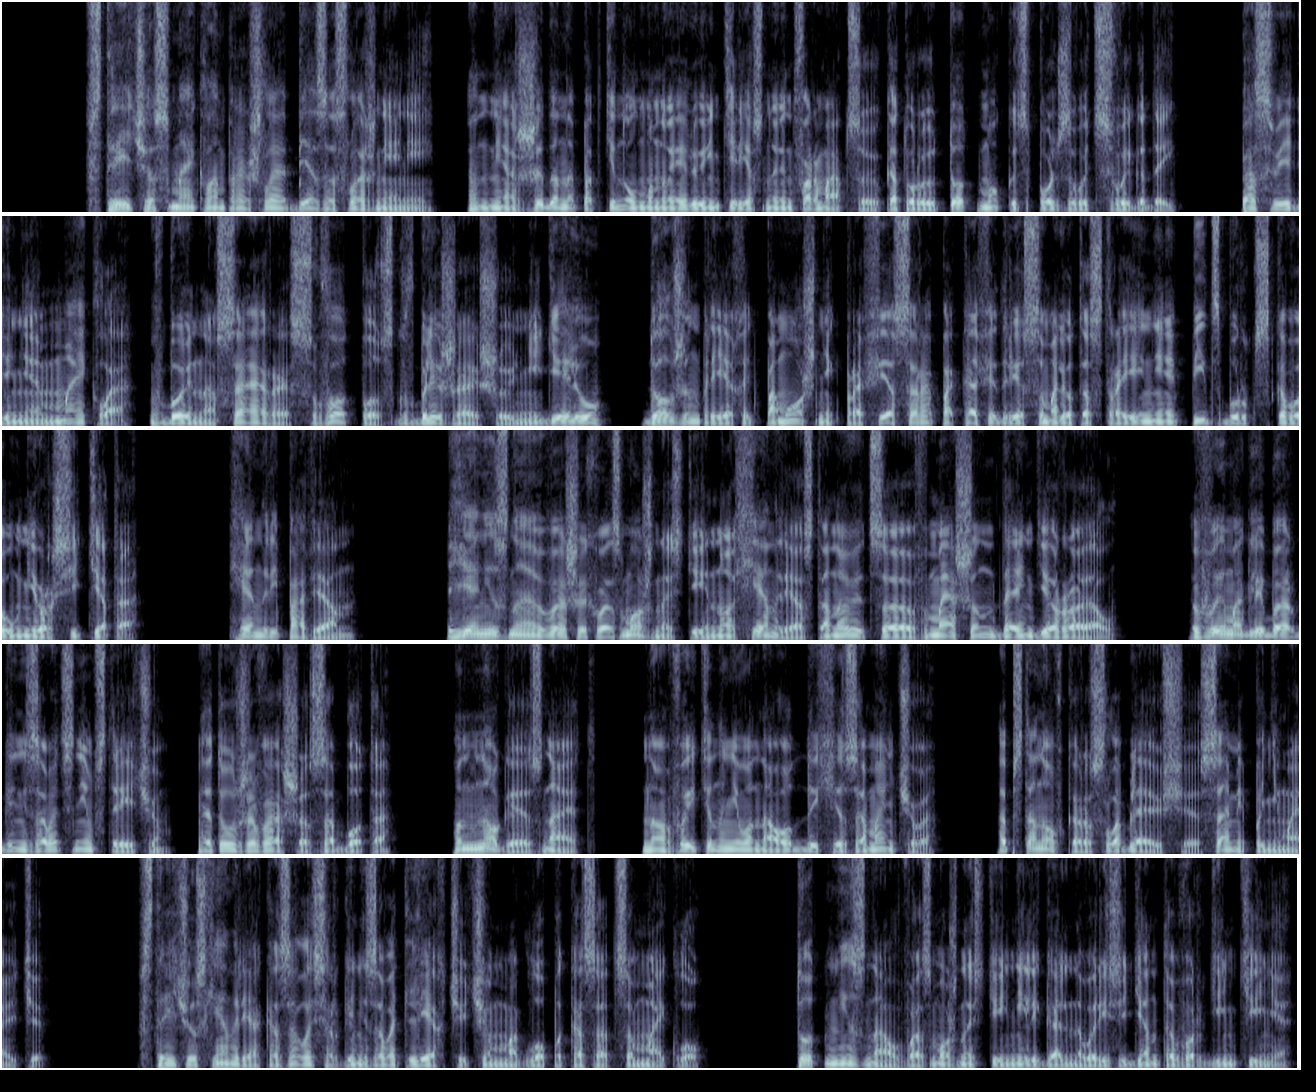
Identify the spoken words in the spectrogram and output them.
Встреча с Майклом прошла без осложнений. Он неожиданно подкинул Мануэлю интересную информацию, которую тот мог использовать с выгодой. По сведениям Майкла, в Буэнос-Айрес в отпуск в ближайшую неделю должен приехать помощник профессора по кафедре самолетостроения Питтсбургского университета. Хенри Павиан. Я не знаю ваших возможностей, но Хенри остановится в Мэшен Дэнди Роyal. Вы могли бы организовать с ним встречу. Это уже ваша забота. Он многое знает. Но выйти на него на отдыхе заманчиво. Обстановка расслабляющая, сами понимаете. Встречу с Хенри оказалось организовать легче, чем могло показаться Майклу. Тот не знал возможностей нелегального резидента в Аргентине.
